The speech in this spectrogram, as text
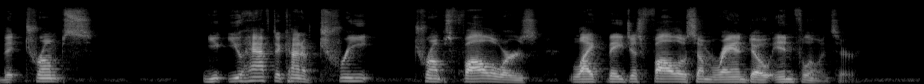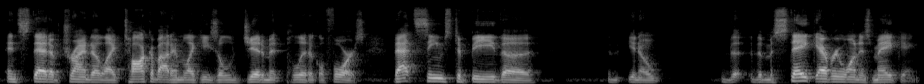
that Trump's you you have to kind of treat Trump's followers like they just follow some rando influencer instead of trying to like talk about him like he's a legitimate political force. That seems to be the you know the the mistake everyone is making.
